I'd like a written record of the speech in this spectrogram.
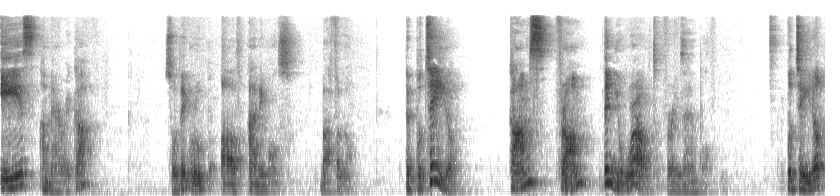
is America. So the group of animals, buffalo. The potato comes from the New World, for example. Potato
